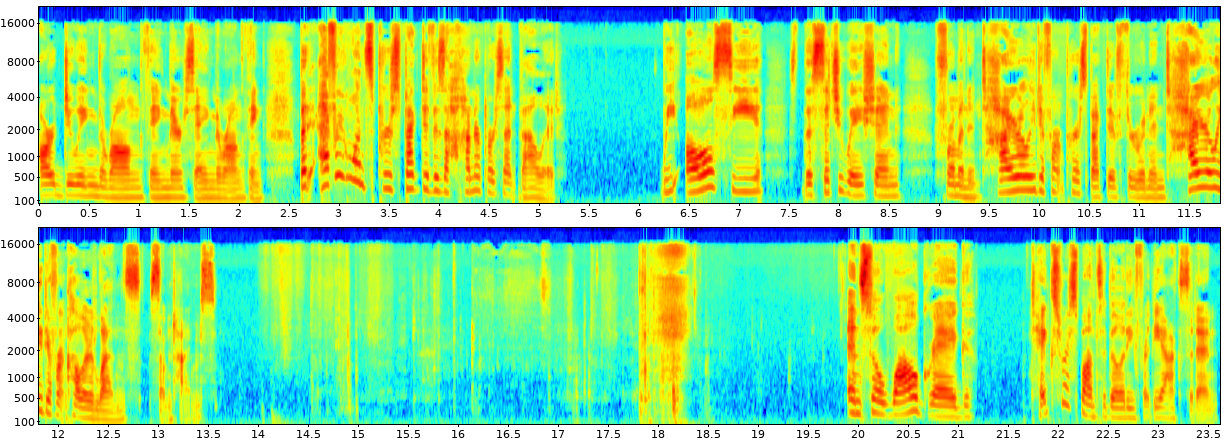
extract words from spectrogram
are doing the wrong thing, they're saying the wrong thing. But everyone's perspective is 100% valid. We all see the situation from an entirely different perspective through an entirely different colored lens sometimes. And so while Greg takes responsibility for the accident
